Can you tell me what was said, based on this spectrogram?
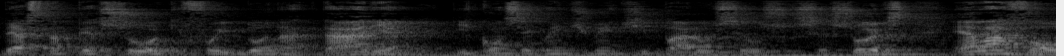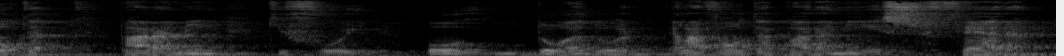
desta pessoa que foi donatária e, consequentemente, para os seus sucessores, ela volta para mim, que foi o doador. Ela volta para a minha esfera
